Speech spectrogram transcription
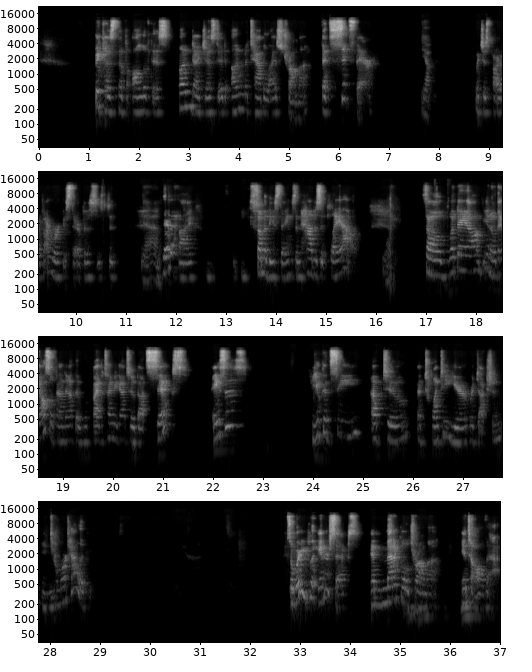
because of all of this undigested, unmetabolized trauma that sits there. Yeah. Which is part of our work as therapists is to yeah. identify some of these things and how does it play out. Yeah. So what they, um, you know, they also found out that by the time you got to about six ACEs, you could see up to a 20 year reduction in your mortality. So where you put intersex and medical trauma into all that?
